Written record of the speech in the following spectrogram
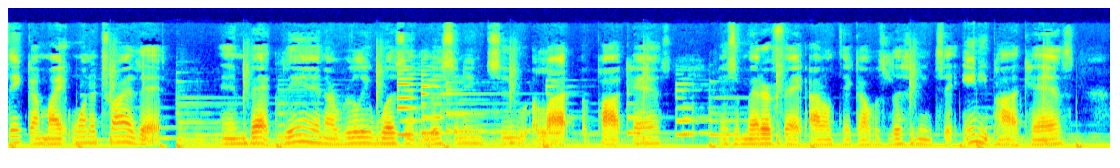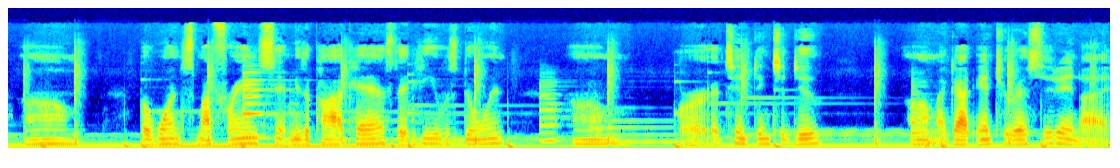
think I might want to try that. And back then, I really wasn't listening to a lot of podcasts. As a matter of fact, I don't think I was listening to any podcast. Um, but once my friend sent me the podcast that he was doing um, or attempting to do, um, I got interested and I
